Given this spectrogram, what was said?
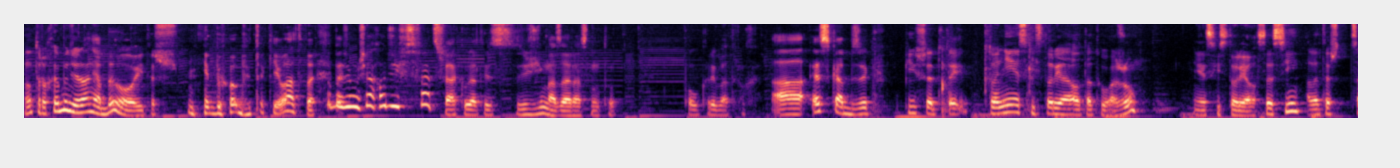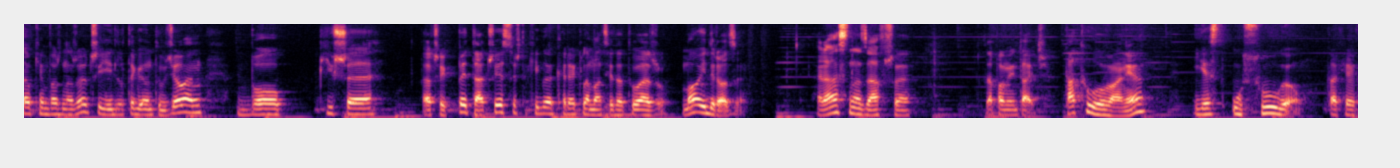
no trochę by dzierania było i też nie byłoby takie łatwe. To będzie musiała chodzić w swetrze, akurat jest zima zaraz, no to poukrywa trochę. A SK Bzyk pisze tutaj, to nie jest historia o tatuażu, jest historia o sesji, ale też całkiem ważna rzecz i dlatego ją tu wziąłem, bo pisze, raczej pyta, czy jest coś takiego jak reklamacja tatuażu. Moi drodzy, raz na zawsze zapamiętajcie, tatuowanie jest usługą, tak jak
